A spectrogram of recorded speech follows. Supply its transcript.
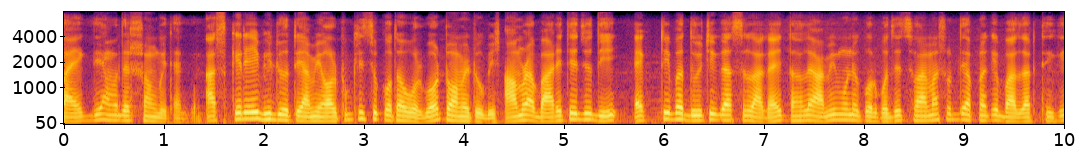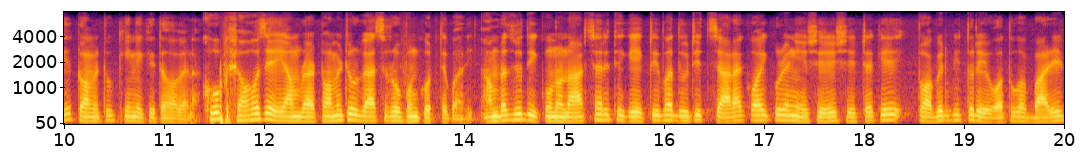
লাইক দিয়ে আমাদের সঙ্গে থাকবেন। আজকের এই ভিডিওতে আমি অল্প কিছু কথা বলব টমেটো বিষ আমরা বাড়িতে যদি একটি বা দুইটি গাছ লাগাই, তাহলে আমি মনে করব যে ছয় মাস অবধি আপনাকে বাজার থেকে টমেটো কিনে খেতে হবে না। খুব সহজেই আমরা টমেটোর গাছ রোপণ করতে পারি। আমরা যদি কোনো নার্সারি থেকে একটি বা দুইটি চারা ক্রয় করে নিয়ে এসে সেটাকে টবের ভিতরে অথবা বাড়ির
